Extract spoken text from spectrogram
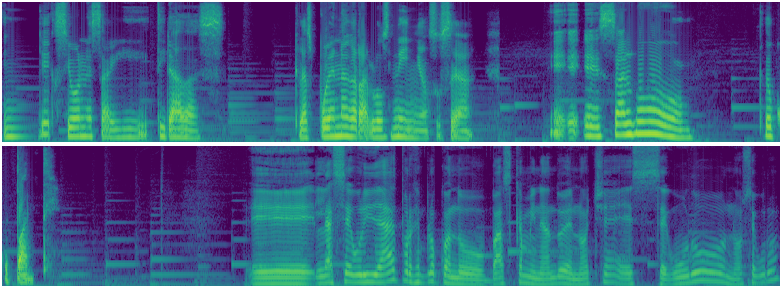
inyecciones ahí tiradas que las pueden agarrar los niños, o sea, e, e, es algo preocupante. Eh, la seguridad, por ejemplo, cuando vas caminando de noche, ¿es seguro o no seguro?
